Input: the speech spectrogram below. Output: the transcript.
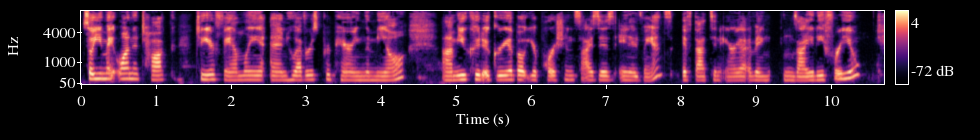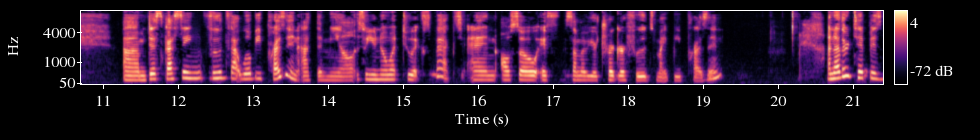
So, you might want to talk to your family and whoever's preparing the meal. Um, you could agree about your portion sizes in advance if that's an area of anxiety for you. Um, discussing foods that will be present at the meal so you know what to expect, and also if some of your trigger foods might be present. Another tip is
